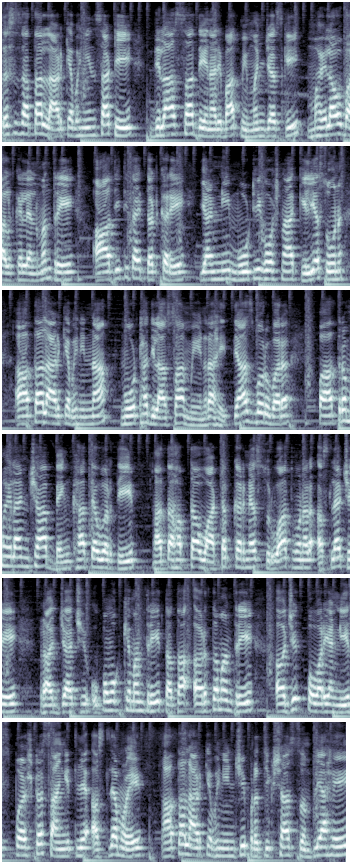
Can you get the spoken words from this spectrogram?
तसेच आता लाडक्या बहिणींसाठी दिलासा देणारी बातमी म्हणजेच की महिला व बालकल्याण मंत्री आदित्यताई तटकरे यांनी मोठी घोषणा केली असून आता लाडक्या बहिणींना मोठा दिलासा मिळणार आहे. त्याचबरोबर पात्र महिलांच्या बँक खात्यावरती आता हप्ता वाटप करण्यास सुरुवात होणार असल्याचे राज्याचे उपमुख्यमंत्री तथा अर्थमंत्री अजित पवार यांनी स्पष्ट सांगितले असल्यामुळे आता लाडक्या बहिणींची प्रतीक्षा संपली आहे.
